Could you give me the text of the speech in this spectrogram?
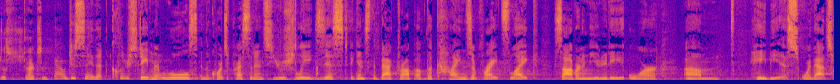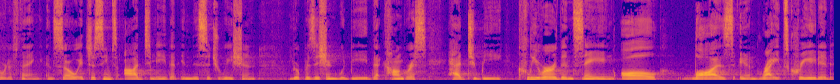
Justice Jackson? Yeah, I would just say that clear statement rules in the court's precedents usually exist against the backdrop of the kinds of rights like sovereign immunity or um, habeas or that sort of thing. And so it just seems odd to me that in this situation, your position would be that Congress had to be clearer than saying all laws and rights created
